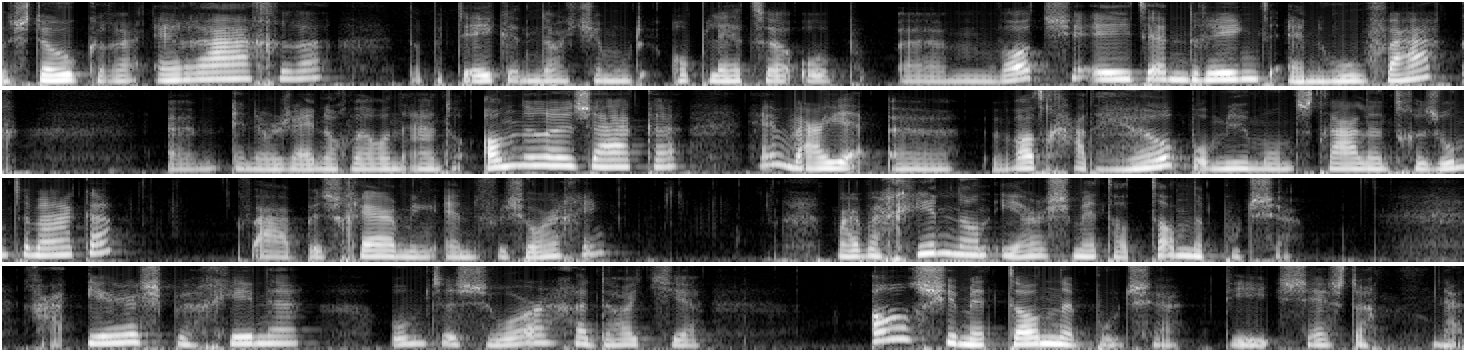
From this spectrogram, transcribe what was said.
stokeren en rageren. Dat betekent dat je moet opletten op um, wat je eet en drinkt en hoe vaak. Um, en er zijn nog wel een aantal andere zaken waar je uh, wat gaat helpen om je mond stralend gezond te maken. Qua bescherming en verzorging. Maar begin dan eerst met dat tandenpoetsen. Ga eerst beginnen om te zorgen dat je, als je met tandenpoetsen die 60, nou,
